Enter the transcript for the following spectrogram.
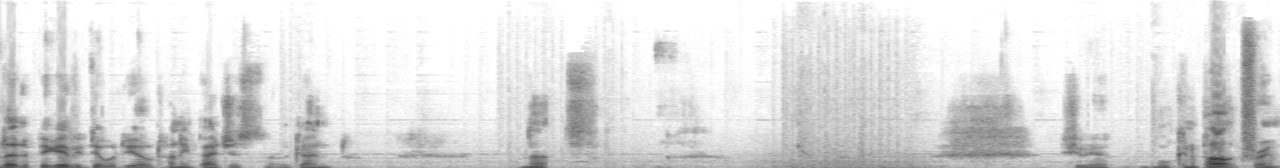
I let the big heavy deal with the old honey badgers that were going nuts. Should be a walk in the park for him.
